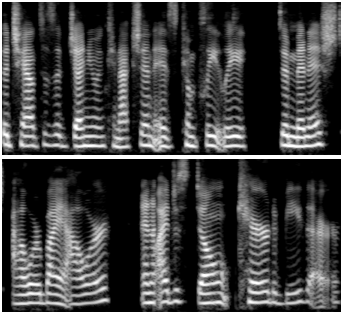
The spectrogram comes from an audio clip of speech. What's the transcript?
the chances of genuine connection is completely diminished hour by hour. And I just don't care to be there.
